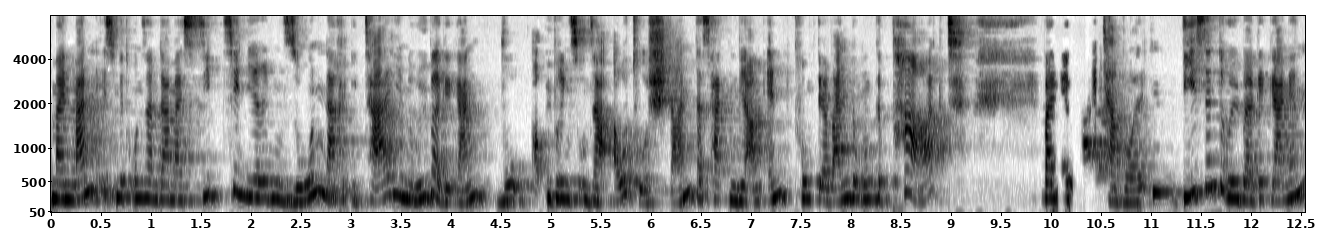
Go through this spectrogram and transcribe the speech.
Mein Mann ist mit unserem damals 17-jährigen Sohn nach Italien rübergegangen, wo übrigens unser Auto stand. Das hatten wir am Endpunkt der Wanderung geparkt, weil wir weiter wollten. Die sind rübergegangen.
